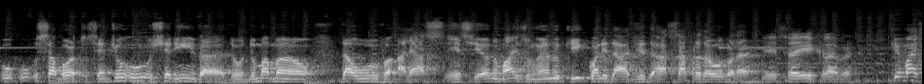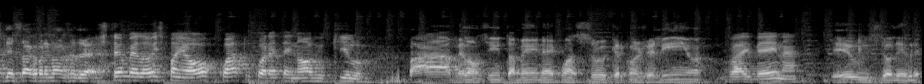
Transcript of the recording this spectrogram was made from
o, o sabor, tu sente o, o cheirinho da, do, do mamão, da uva. Aliás, esse ano, mais um ano, que qualidade da safra da uva, né? Isso aí, Kleber. O que mais destaca pra nós, André? A gente tem o melão espanhol, 4,49 o quilo. Pá, melãozinho também, né? Com açúcar, com gelinho. Vai bem, né? Deus do livre.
